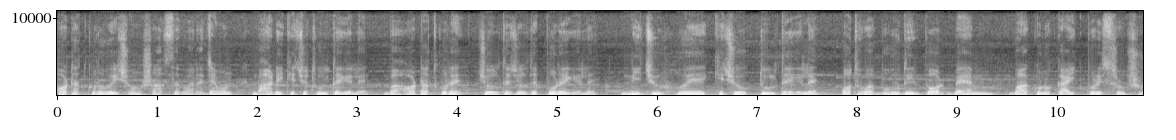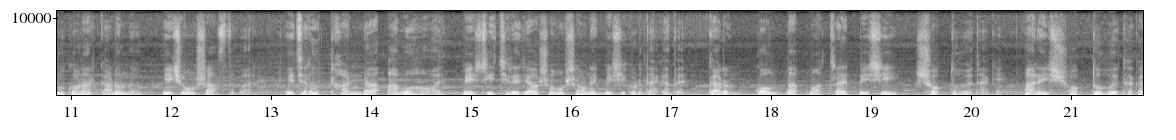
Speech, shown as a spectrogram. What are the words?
হঠাৎ করেও এই সমস্যা আসতে পারে। যেমন ভারী কিছু তুলতে গেলে বা হঠাৎ করে চলতে চলতে পড়ে গেলে, নিচু হয়ে কিছু তুলতে গেলে অথবা বহুদিন পর ব্যায়াম বা কোনো কায়িক পরিশ্রম শুরু করার কারণেও এই সমস্যা আসতে পারে। এছাড়াও ঠান্ডা আবহাওয়ায় পেশি ছিঁড়ে যাওয়ার সমস্যা অনেক বেশি করে দেখা দেয়, কারণ কম তাপমাত্রায় পেশি শক্ত হয়ে থাকে। আর এই শক্ত হয়ে থাকা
